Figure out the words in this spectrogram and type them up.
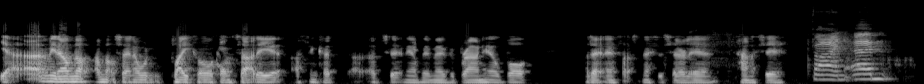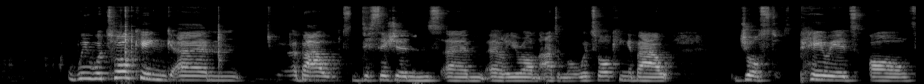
yeah, I mean, I'm not I'm not saying I wouldn't play Cork on Saturday. I think I'd, I'd certainly have him over Brownhill, but I don't know if that's necessarily a panacea. Fine. Um, we were talking um, about decisions um, earlier on, Adam. We're talking about just periods of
